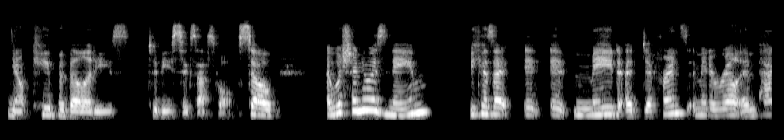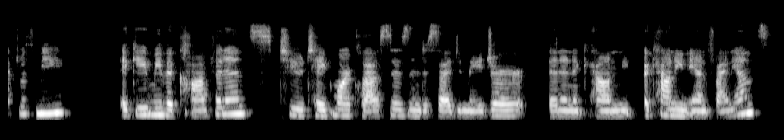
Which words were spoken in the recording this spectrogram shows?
you know capabilities to be successful. So I wish I knew his name because I it, it made a difference. It made a real impact with me it gave me the confidence to take more classes and decide to major in an accounting, accounting and finance.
